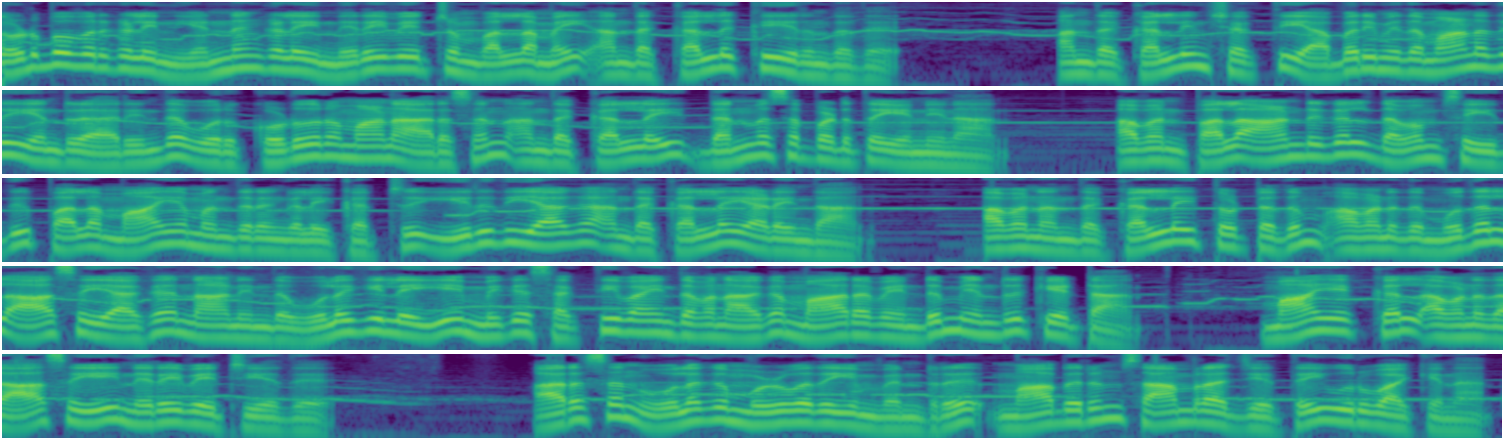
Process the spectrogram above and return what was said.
தொடுபவர்களின் எண்ணங்களை நிறைவேற்றும் வல்லமை அந்த கல்லுக்கு இருந்தது. அந்த கல்லின் சக்தி அபரிமிதமானது என்று அறிந்த ஒரு கொடூரமான அரசன் அந்த கல்லை தன்வசப்படுத்த எண்ணினான். அவன் பல ஆண்டுகள் தவம் செய்து பல மாய மந்திரங்களை கற்று இறுதியாக அந்த கல்லை அடைந்தான். அவன் அந்த கல்லை தொட்டதும் அவனது முதல் ஆசையாக நான் இந்த உலகிலேயே மிக சக்தி வாய்ந்தவனாக மாற வேண்டும் என்று கேட்டான். மாயக்கல் அவனது ஆசையை நிறைவேற்றியது. அரசன் உலகம் முழுவதையும் வென்று மாபெரும் சாம்ராஜ்யத்தை உருவாக்கினான்.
